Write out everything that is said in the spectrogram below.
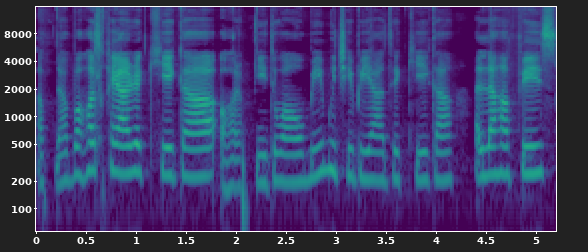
अपना बहुत ख्याल रखिएगा और अपनी दुआओं में मुझे भी याद रखिएगा। अल्लाह हाफिज़।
